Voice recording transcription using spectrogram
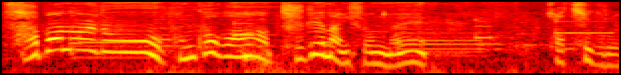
4번 홀도 벙커가 두 개나 있었네. 좌측으로.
